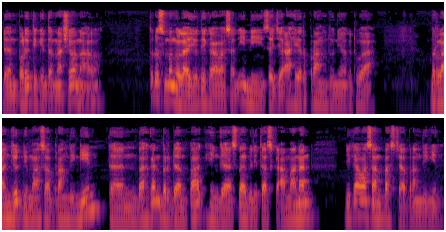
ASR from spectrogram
dan politik internasional terus mengelayuti kawasan ini sejak akhir Perang Dunia Kedua, berlanjut di masa Perang Dingin, dan bahkan berdampak hingga stabilitas keamanan di kawasan pasca Perang Dingin.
